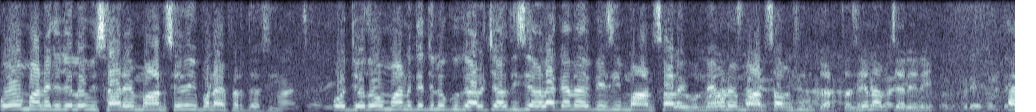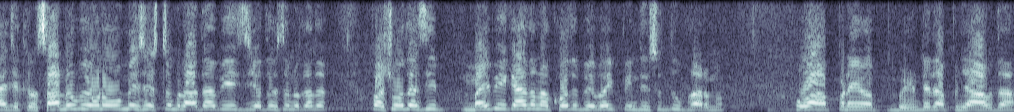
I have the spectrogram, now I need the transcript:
ਉਹ ਮੰਨ ਕੇ ਚਲੋ ਵੀ ਸਾਰੇ ਮਾਨਸੇ ਦੇ ਹੀ ਬਣਾਇਆ ਫਿਰਦਾ ਸੀ। ਮਾਨਸਾ। ਉਹ ਜਦੋਂ ਮੰਨ ਕੇ ਚਲੋ ਕੋਈ ਗੱਲ ਚੱਲਦੀ ਸੀ ਅਗਲਾ ਕਹਿੰਦਾ ਵੀ ਅਸੀਂ ਮਾਨਸਾ ਵਾਲੇ ਹੁੰਨੇ ਆ, ਉਹਨੇ ਮਾਨਸਾ ਨੂੰ ਸ਼ੁਰੂ ਕਰਤਾ ਸੀ ਨਾ ਵਿਚਾਰੇ ਨੇ। ਵੀਰੇ ਹੁੰਦੇ ਐ ਚੱਕਰ ਸਾਨੂੰ ਵੀ ਹੁਣ ਉਵੇਂ ਸਿਸਟਮ ਲੱਗਦਾ ਵੀ ਜਦੋਂ ਤੁਹਾਨੂੰ ਕਹਿੰਦਾ ਪਸ਼ੂਆਂ ਦਾ ਅਸੀਂ ਮੈਂ ਵੀ ਕਹਿ ਦਿੰਦਾ ਖੁਦ ਵੀ ਬਾਈ ਪਿੰਦੀ ਸਿੱਧੂ ਫਾਰਮ ਉਹ ਆਪਣੇ ਬਠਿੰਡੇ ਦਾ ਪੰਜਾਬ ਦਾ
